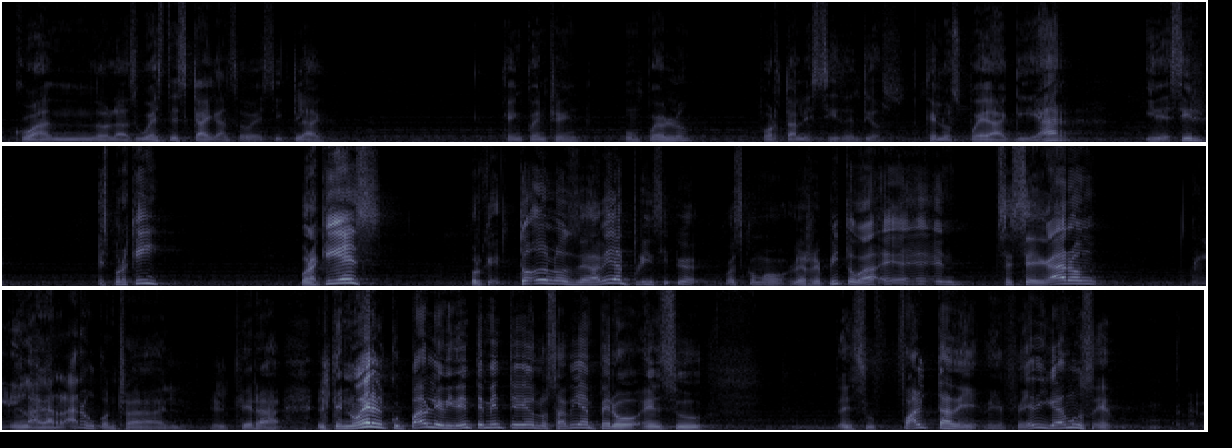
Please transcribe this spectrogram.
cuando las huestes caigan sobre Ciclag, que encuentren un pueblo fortalecido en Dios, que los pueda guiar y decir, es por aquí, por aquí es, porque todos los de David al principio, pues como les repito, eh, eh, eh, se cegaron la agarraron contra el, el que era, el que no era el culpable, evidentemente ellos lo sabían, pero en su, en su falta de, fe, digamos, eh,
